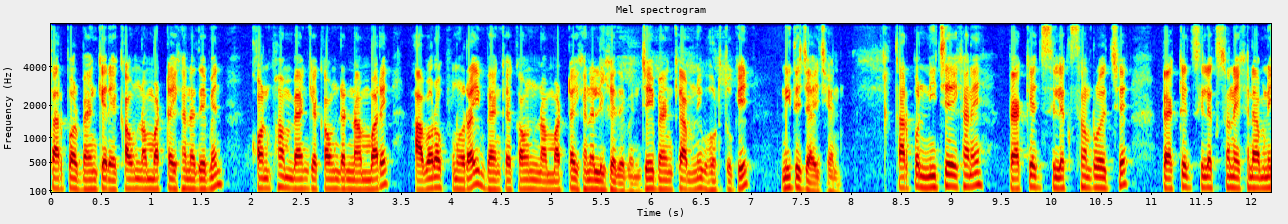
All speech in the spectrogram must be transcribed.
তারপর ব্যাংকের অ্যাকাউন্ট নাম্বারটা এখানে দেবেন। কনফার্ম ব্যাঙ্ক অ্যাকাউন্টের নাম্বারে আবারও পুনরায় ব্যাঙ্ক অ্যাকাউন্ট নাম্বারটা এখানে লিখে দেবেন। যেই ব্যাংকে আপনি ভর্তুকি নিতে চাইছেন। তারপর নিচে এখানে প্যাকেজ সিলেকশন রয়েছে। প্যাকেজ সিলেকশন এখানে আপনি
